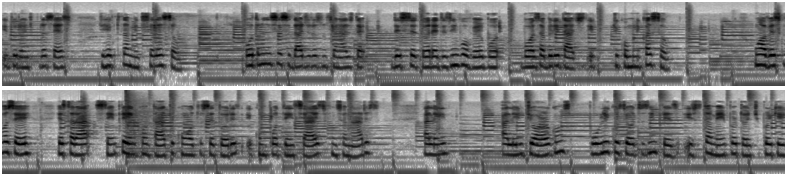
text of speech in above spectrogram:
e durante o processo de recrutamento e seleção. Outra necessidade dos funcionários de desse setor é desenvolver bo boas habilidades de comunicação. Uma vez que você estará sempre em contato com outros setores e com potenciais funcionários, além, além de órgãos públicos e outras empresas. Isso também é importante porque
